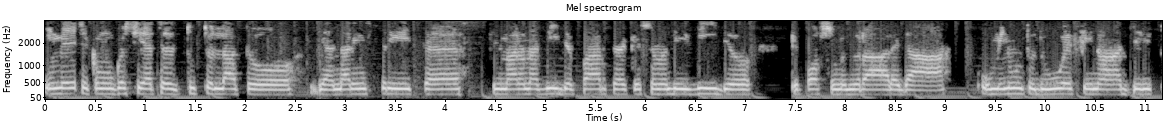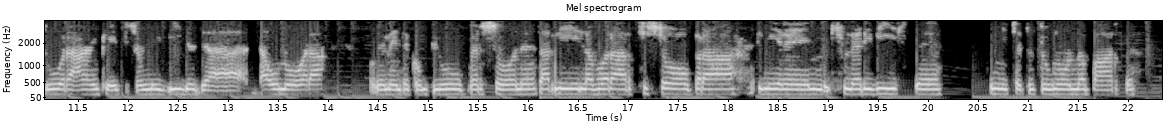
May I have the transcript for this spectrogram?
Invece comunque sia c'è tutto il lato di andare in street, eh, filmare una video parte che sono dei video che possono durare da un minuto, due fino addirittura anche ci sono dei video da, da un'ora ovviamente con più persone, star lì, lavorarci sopra, finire in, sulle riviste, quindi c'è tutto un mondo a parte.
